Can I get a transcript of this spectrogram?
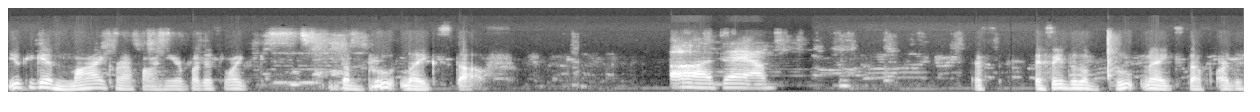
You could get Minecraft on here, but it's like the bootleg stuff. Oh damn. If it's either the bootleg stuff or the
